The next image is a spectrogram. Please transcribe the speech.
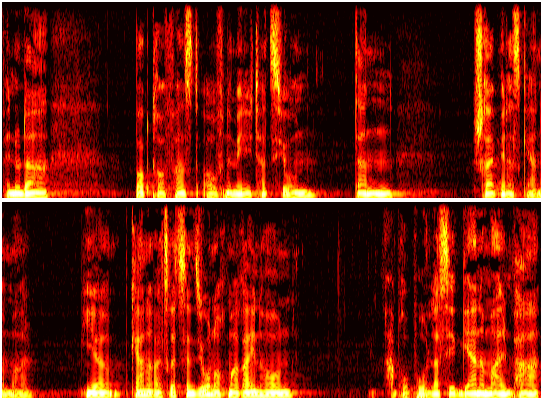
Wenn du da Bock drauf hast auf eine Meditation, dann schreib mir das gerne mal. Hier gerne als Rezension auch mal reinhauen. Apropos, lass hier gerne mal ein paar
